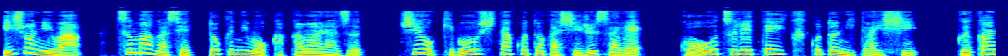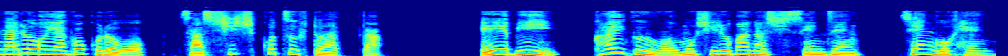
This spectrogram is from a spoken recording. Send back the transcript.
遺書には、妻が説得にもかかわらず、死を希望したことが記され、子を連れて行くことに対し、愚かなる親心を察しし骨符とあった。AB、海軍面白話戦前、戦後編、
